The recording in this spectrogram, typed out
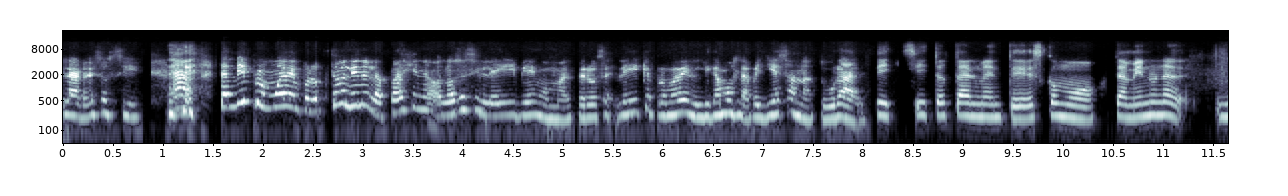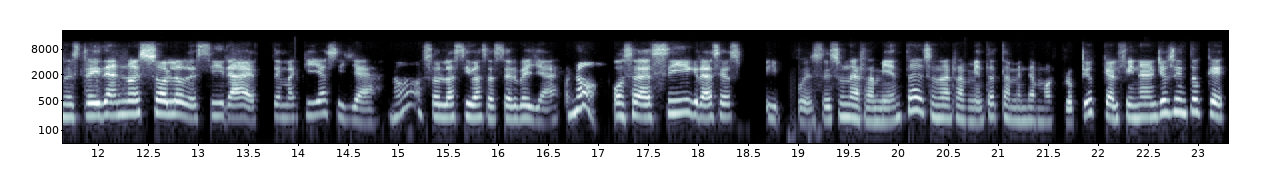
Claro, eso sí. Ah, también promueven, por lo que estaba leyendo en la página, o no sé si leí bien o mal, pero leí que promueven, digamos, la belleza natural. Sí, sí, totalmente. Es como también una, nuestra idea no es solo decir, ah, te maquillas y ya, ¿no? Solo así vas a ser bella. No, o sea, sí, gracias y pues es una herramienta, es una herramienta también de amor propio que al final yo siento que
